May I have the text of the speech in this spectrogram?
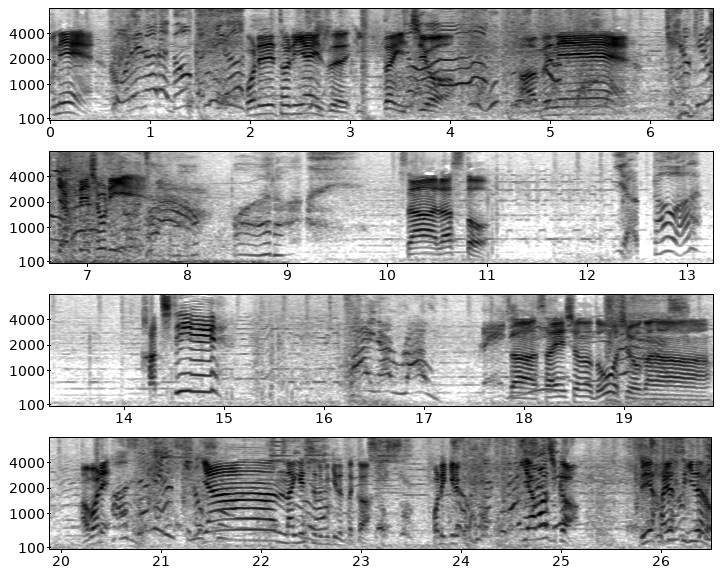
危ねえ。これでとりあえず1対1を。危ねえ。逆転勝利。さあラスト。やったわ。勝ちてー。さあ最初のどうしようかな暴れ。いやー投げするべきだったか。これいける。いやマジか。え早すぎだろ。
